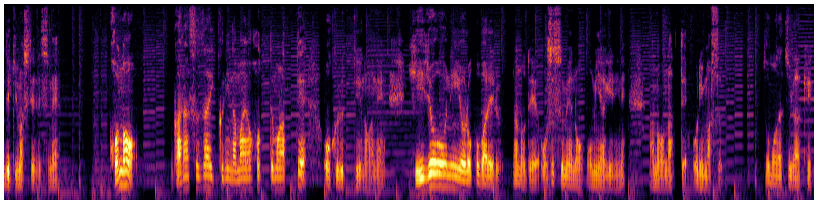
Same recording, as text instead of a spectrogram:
できましてですね、このガラス細工に名前を彫ってもらって送るっていうのがね、非常に喜ばれる。なので、おすすめのお土産にね、あの、なっております。友達が結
